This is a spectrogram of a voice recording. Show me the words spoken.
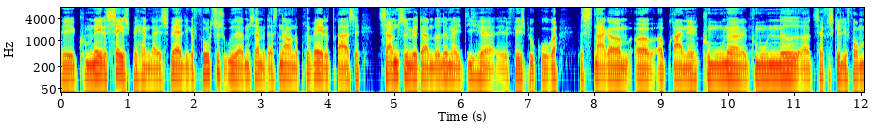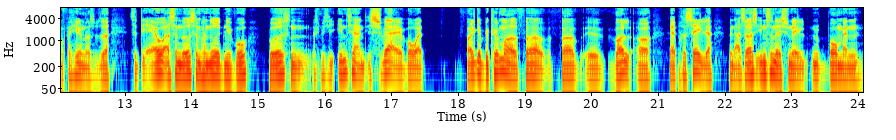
øh, kommunale sagsbehandlere i Sverige lægger fotos ud af dem sammen med deres navn og privatadresse, samtidig med, at der er medlemmer i de her øh, Facebook-grupper, der snakker om at, at brænde kommuner, kommunen ned og tage forskellige former for hævn osv. Så, så det er jo altså noget, som har nået et niveau, både sådan, hvad skal man sige, internt i Sverige, hvor at folk er bekymrede for, for øh, vold og repressalier, men altså også internationalt, hvor man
